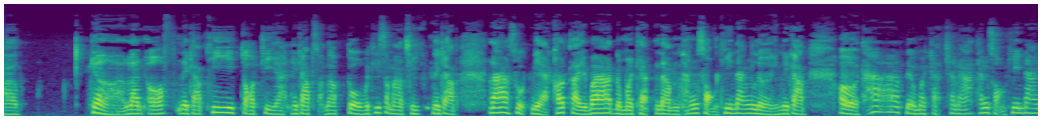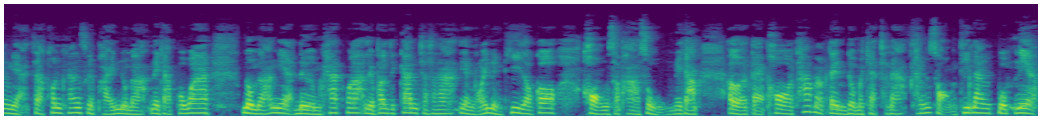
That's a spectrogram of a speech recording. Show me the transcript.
เอ่อรันออฟนะครับที่จอร์เจียนะครับสำหรับตัววุฒิสมาชิกนะครับล่าสุดเนี่ยเข้าใจว่าโดมแคทนำทั้ง 2 ที่นั่งเลยนะครับเออถ้าเดโมแครตชนะทั้ง 2 ที่นั่งเนี่ยจะค่อนข้างเซอร์ไพรส์โนมูระนะครับเพราะว่าโนมูระเนี่ยเดิมคาดว่ารีพับลิกันจะชนะอย่างน้อยหนึ่งที่แล้วก็ครองสภาสูงนะครับเออแต่พอถ้ามาเป็นเดโมแครตชนะทั้ง 2 ที่นั่งปุ๊บเนี่ย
